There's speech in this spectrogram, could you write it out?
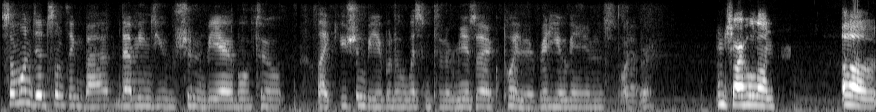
someone did something bad, that means you shouldn't be able to like you shouldn't be able to listen to their music, play their video games, whatever. I'm sorry, hold on. Uh,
